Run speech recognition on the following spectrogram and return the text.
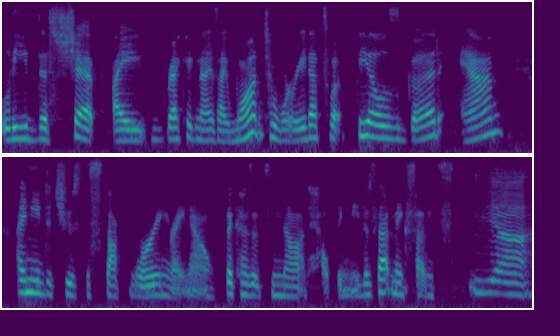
lead this ship. I recognize I want to worry. That's what feels good. And I need to choose to stop worrying right now because it's not helping me. Does that make sense? Yeah,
